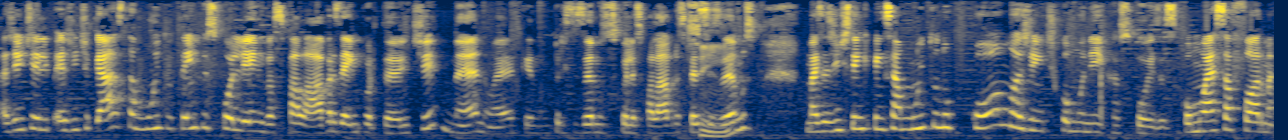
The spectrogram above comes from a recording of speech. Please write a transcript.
A gente, ele, a gente gasta muito tempo escolhendo as palavras, é importante, né? Não é que não precisamos escolher as palavras, precisamos, Sim. Mas a gente tem que pensar muito no como a gente comunica as coisas, como essa forma.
